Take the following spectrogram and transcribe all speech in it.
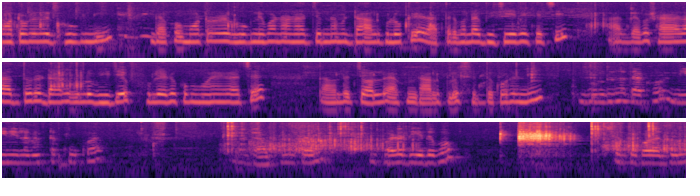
মটরের ঘুগনি। দেখো, মটরের ঘুগনি বানানোর জন্য আমি ডালগুলোকে রাতের বেলা ভিজিয়ে রেখেছি। আর দেখো, সারা রাত ধরে ডালগুলো ভিজে ফুলে এরকম হয়ে গেছে। তাহলে চলো এখন ডালগুলো সেদ্ধ করে নিই। বন্ধুরা, দেখো, নিয়ে নিলাম একটা কুকার। কুকারে দিয়ে দেবো সেদ্ধ করার জন্য।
